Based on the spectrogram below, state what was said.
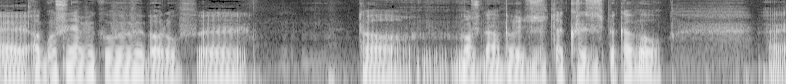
e, ogłoszenia wyników wyborów e, to można powiedzieć, że to kryzys PKW, e,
